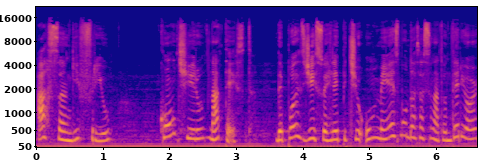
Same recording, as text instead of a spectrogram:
a sangue frio com um tiro na testa. Depois disso, ele repetiu o mesmo do assassinato anterior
